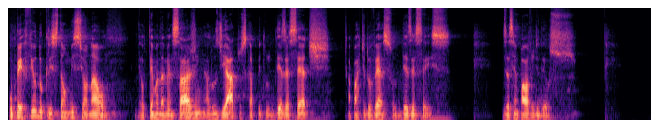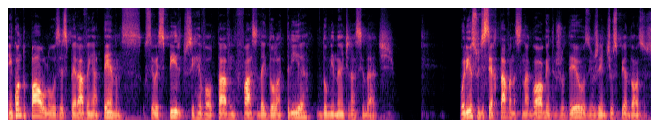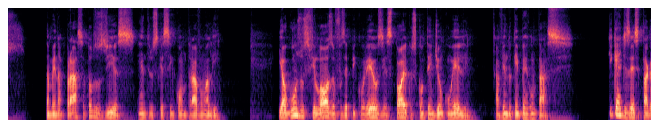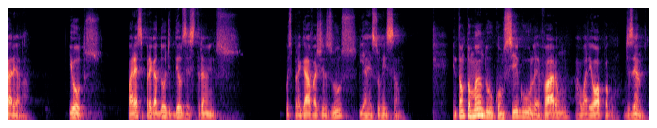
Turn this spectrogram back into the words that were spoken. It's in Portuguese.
O perfil do cristão missional é o tema da mensagem, à luz de Atos, capítulo 17, a partir do verso 16. Diz assim a palavra de Deus. Enquanto Paulo os esperava em Atenas, o seu espírito se revoltava em face da idolatria dominante na cidade. Por isso dissertava na sinagoga entre os judeus e os gentios piedosos também na praça, todos os dias, entre os que se encontravam ali. E alguns dos filósofos epicureus e estoicos contendiam com ele, havendo quem perguntasse: Que quer dizer esse tagarela? E outros: Parece pregador de deuses estranhos, pois pregava a Jesus e a ressurreição. Então, tomando-o consigo, o levaram ao Areópago, dizendo:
